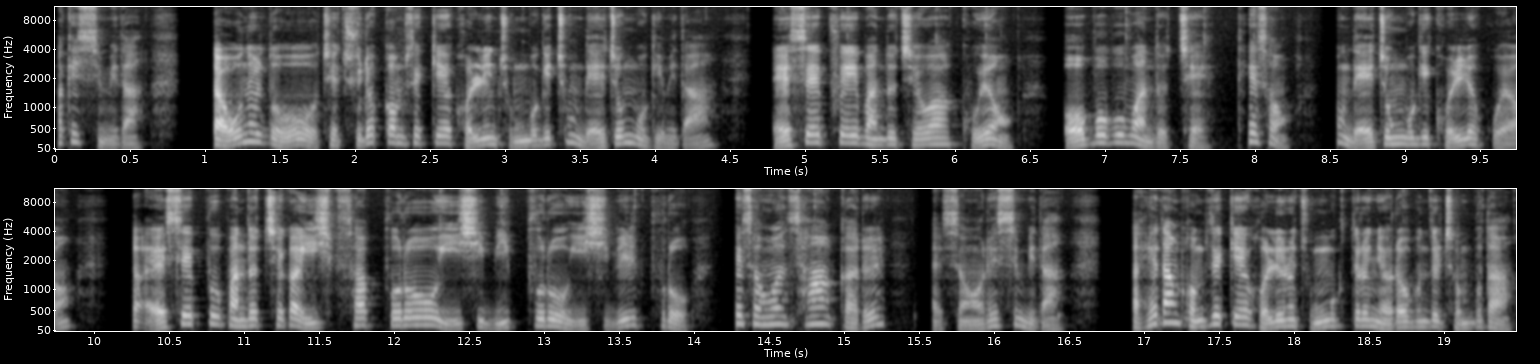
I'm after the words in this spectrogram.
하겠습니다. 자, 오늘도 제 주력 검색기에 걸린 종목이 총 4종목입니다. SFA 반도체와 고영, 어보브 반도체, 태성 총 4종목이 걸렸고요. 자, SF 반도체가 24%, 22%, 21%, 태성은 상한가를 달성을 했습니다. 자, 해당 검색기에 걸리는 종목들은 여러분들 전부 다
